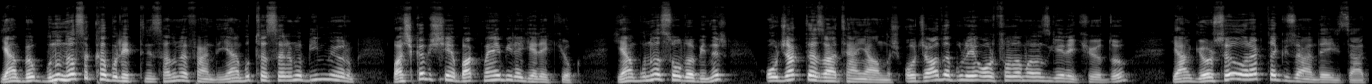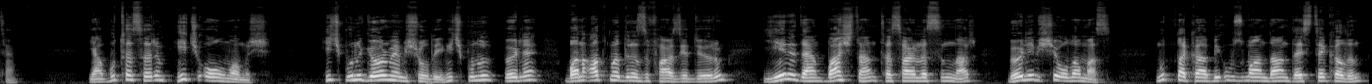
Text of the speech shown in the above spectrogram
Ya bu- bunu nasıl kabul ettiniz hanımefendi? Yani bu tasarımı bilmiyorum. Başka bir şeye bakmaya bile gerek yok. Yani bu nasıl olabilir? Ocak da zaten yanlış. Ocağı da buraya ortalamanız gerekiyordu. Yani görsel olarak da güzel değil zaten. Ya bu tasarım hiç olmamış. Hiç bunu görmemiş olayım. Hiç bunu böyle bana atmadığınızı farz ediyorum. Yeniden baştan tasarlasınlar. Böyle bir şey olamaz. Mutlaka bir uzmandan destek alın.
